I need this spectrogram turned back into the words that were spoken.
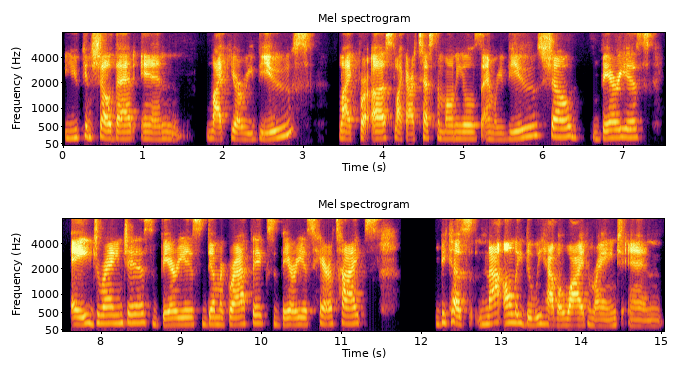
you can show that in like your reviews. Like for us, like our testimonials and reviews show various age ranges, various demographics, various hair types. Because not only do we have a wide range in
